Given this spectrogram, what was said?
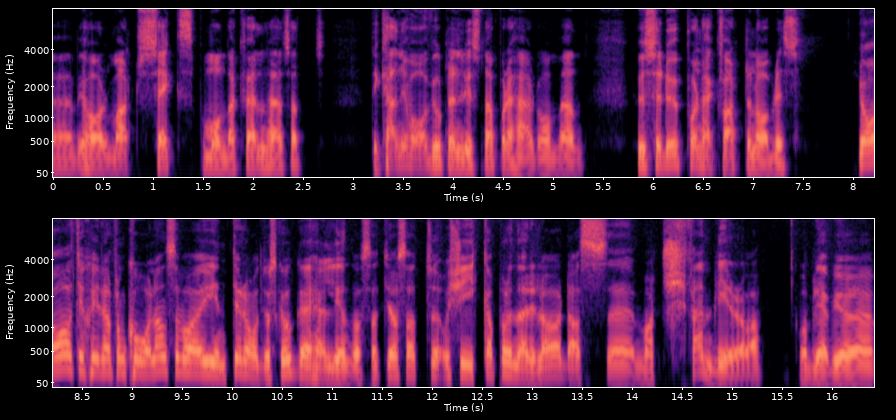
Uh, vi har match 6 på måndagskvällen här så att det kan ju vara avgjort när ni lyssnar på det här. Då, men hur ser du på den här kvarten, Abris? Ja, till skillnad från Kolan så var jag ju inte i radioskugga i helgen. Då, så att jag satt och kikade på den där i lördags. Eh, match 5 blir det då, va? Och blev ju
